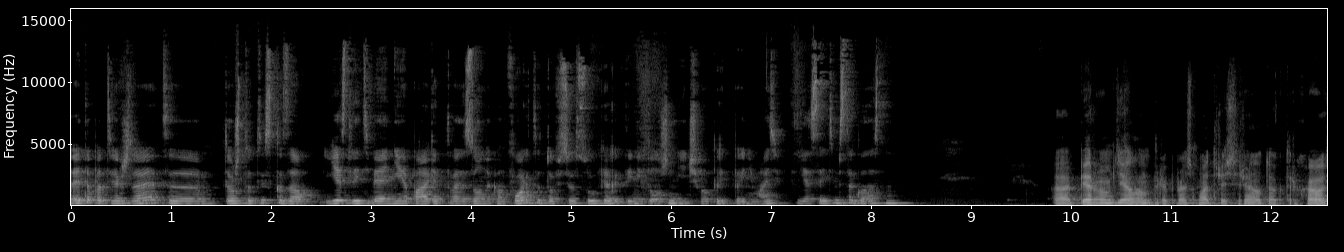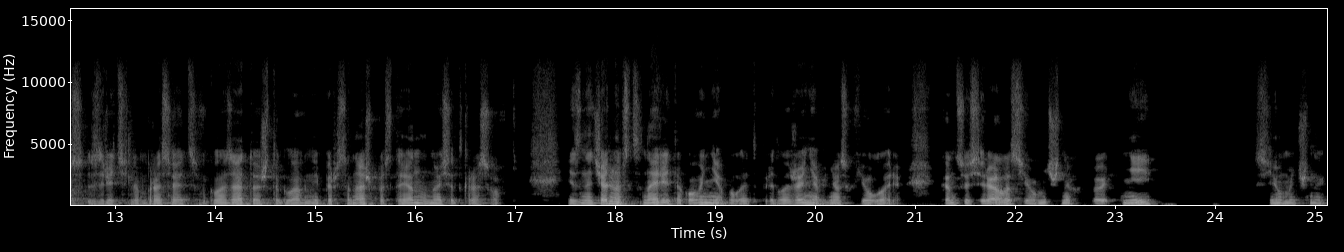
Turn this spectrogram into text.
это подтверждает э, то, что ты сказал. Если тебя не парит твоя зона комфорта, то все супер, и ты не должен ничего предпринимать. Я с этим согласна. А, первым делом при просмотре сериала «Доктор Хаус» зрителям бросается в глаза то, что главный персонаж постоянно носит кроссовки. Изначально в сценарии такого не было, это предложение внес Хью Лори. К концу сериала съемочных э, дней съемочных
